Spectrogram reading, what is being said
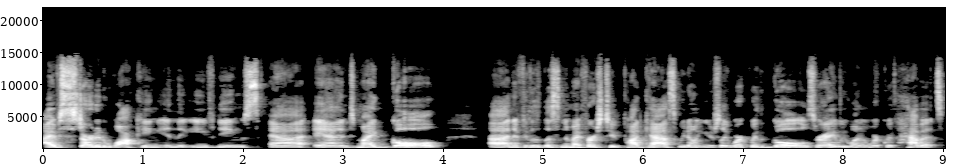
I've started walking in the evenings uh, and my goal uh, and if you listen to my first two podcasts, we don't usually work with goals, right? We want to work with habits.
